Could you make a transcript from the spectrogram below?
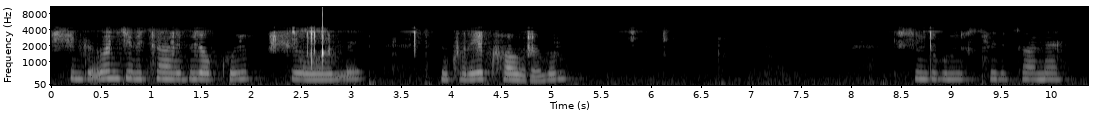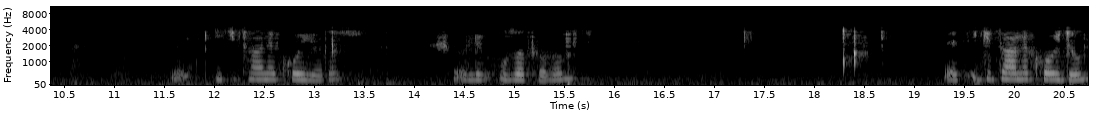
Şimdi önce bir tane blok koyup şöyle yukarıya kavuralım. Şimdi bunun üstüne bir tane iki tane koyuyoruz. Şöyle uzatalım. Evet iki tane koydum.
